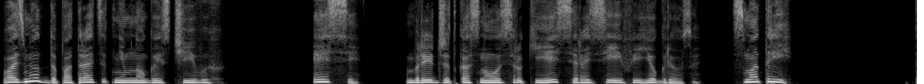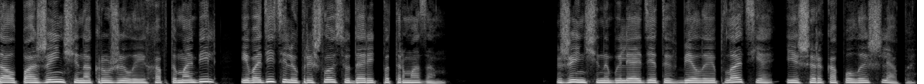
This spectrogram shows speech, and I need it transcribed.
Возьмет да потратит немного из чаевых. «Эсси», Бриджит коснулась руки Эсси, рассеяв ее грезы. «Смотри!» Толпа женщин окружила их автомобиль, и водителю пришлось ударить по тормозам. Женщины были одеты в белые платья и широкополые шляпы.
